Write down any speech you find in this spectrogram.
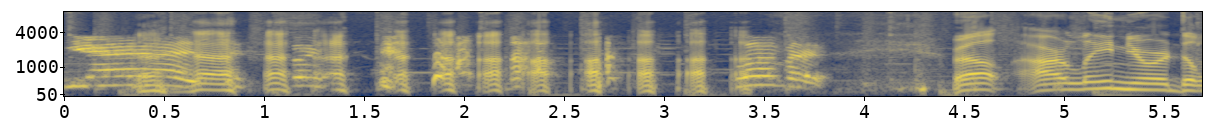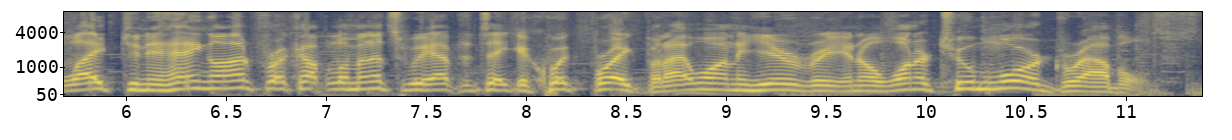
Yes. Love it. Well, Arlene, you're a delight. Can you hang on for a couple of minutes? We have to take a quick break, but I want to hear, you know, one or two more drabbles.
